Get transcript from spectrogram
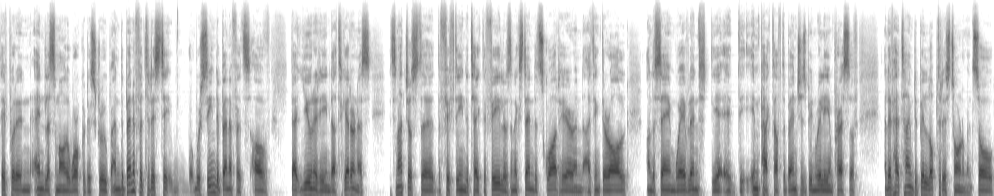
they've put in endless amount of work with this group. And the benefit to this, t- we're seeing the benefits of that unity and that togetherness. It's not just the, the 15 to take the field. There's an extended squad here, and I think they're all on the same wavelength. The, uh, the impact off the bench has been really impressive. And they've had time to build up to this tournament. So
